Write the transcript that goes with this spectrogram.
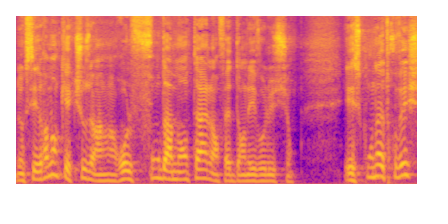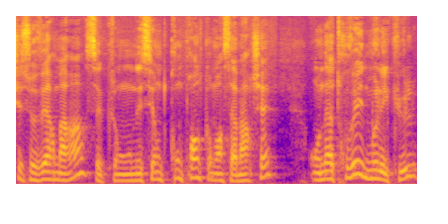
Donc c'est vraiment quelque chose, un rôle fondamental en fait dans l'évolution. Et ce qu'on a trouvé chez ce ver marin, c'est qu'en essayant de comprendre comment ça marchait, on a trouvé une molécule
